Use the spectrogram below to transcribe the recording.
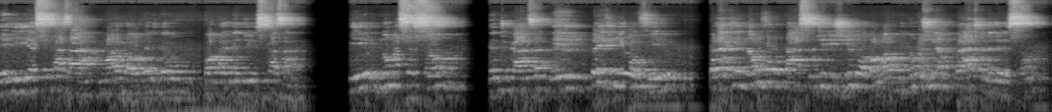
ele ia se casar. Uma hora para outra ele deu vontade de se casar. E numa sessão dentro de casa, ele preveniu ao filho para que não voltasse dirigindo o automóvel, que não tinha prática na direção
